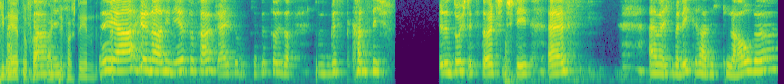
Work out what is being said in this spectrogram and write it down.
Die Nähe zu Frankreich, Sie nicht. verstehen. Ja, genau, die Nähe zu Frankreich. Du, bist sowieso, du bist, kannst dich für den Durchschnittsdeutschen stehen. Äh, aber ich überlege gerade, ich glaube,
